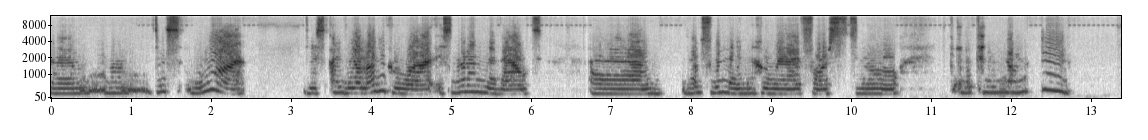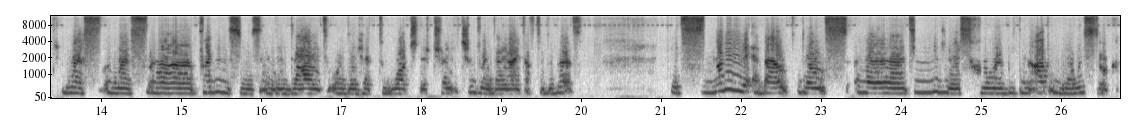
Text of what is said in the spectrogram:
um, this war, this ideological war, is not only about um, those women who were forced to uh, carry on with with uh, pregnancies and they died or they had to watch their ch- children die right after the birth. It's not only about those uh, teenagers who were beaten up in Białystok,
